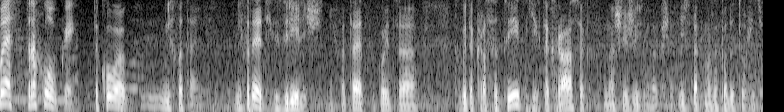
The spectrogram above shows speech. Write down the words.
без страховки. Такого не хватает. Не хватает этих зрелищ, не хватает какой-то какой-то красоты, каких-то красок в нашей жизни вообще, если так можно подытожить.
